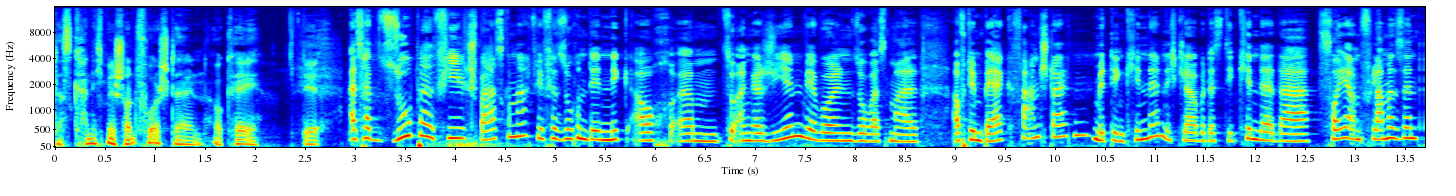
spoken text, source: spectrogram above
das kann ich mir schon vorstellen. Okay. Der, Es hat super viel Spaß gemacht. Wir versuchen den Nick auch ähm, zu engagieren. Wir wollen sowas mal auf dem Berg veranstalten mit den Kindern. Ich glaube, dass die Kinder da Feuer und Flamme sind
